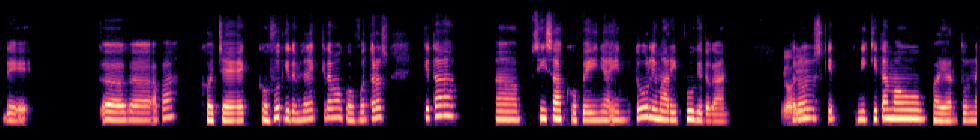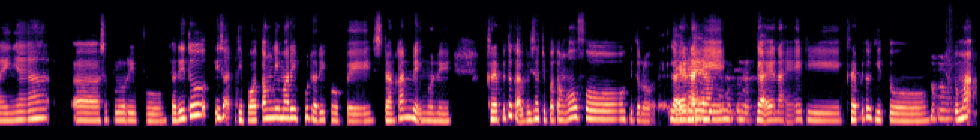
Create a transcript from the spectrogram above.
di ke, ke apa Gojek, GoFood gitu misalnya kita mau GoFood terus kita eh, sisa GoPay-nya itu 5.000 gitu kan. yoi. Terus kita, kita mau bayar tunainya eh, sepuluh ribu. Jadi itu bisa dipotong lima ribu dari GoPay. Sedangkan di ngene Grab itu gak bisa dipotong OVO gitu loh. Gak enak benar-benar. gak enak di Grab itu gitu. Mm-mm. Cuma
